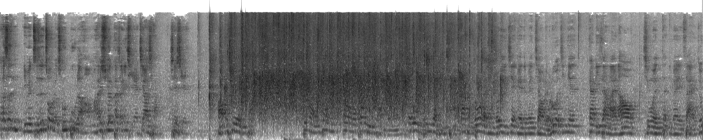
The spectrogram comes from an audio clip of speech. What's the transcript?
但是你们只是做了初步了哈，我们还需要大家一起来加强。谢谢。好，谢谢李长。不管像刚才钟理讲的，车务厅的平台，那很多人很多意见可以这边交流。如果今天看李长来，然后新闻你们也在，就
